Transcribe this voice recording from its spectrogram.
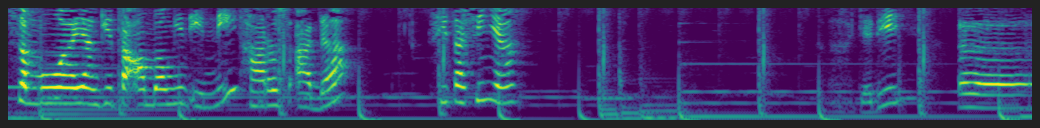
semua yang kita omongin ini harus ada citasinya. Nah, jadi eh,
